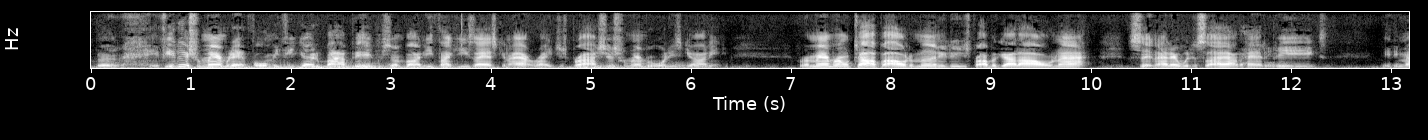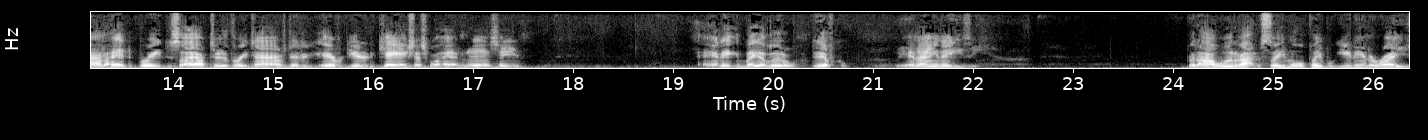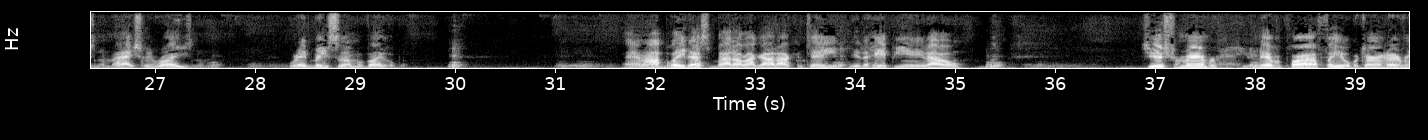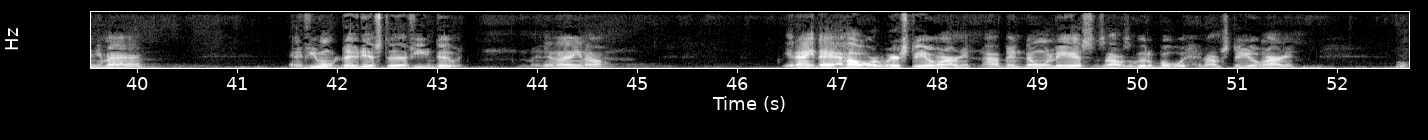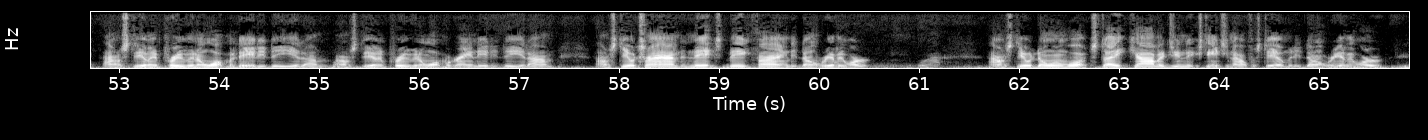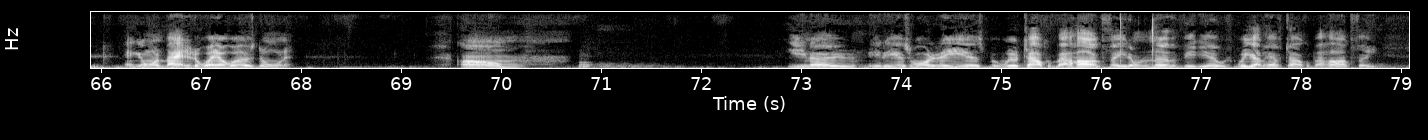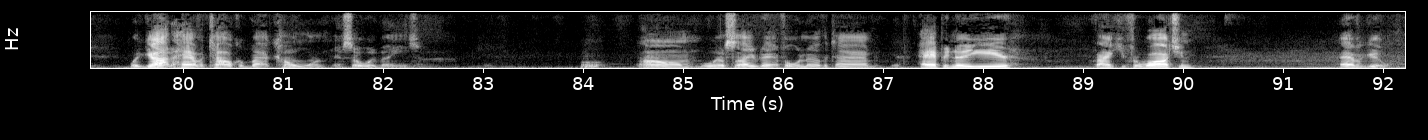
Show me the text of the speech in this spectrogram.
But if you just remember that for me, if you go to buy a pig for somebody, you think he's asking an outrageous price, just remember what he's got in. Remember on top of all the money that he's probably got all night sitting out there with the sow that had the pigs, that he might have had to breed the sow two or three times to ever get her the cash. That's what happened to us here. And it can be a little difficult. It ain't easy. But I would like to see more people get into raising them, actually raising them, where there'd be some available. And I believe that's about all I got I can tell you. It'll help you in it all. Just remember, you'll never plow a field but turn it over in your mind. And if you want to do this stuff, you can do it. I mean, it ain't a, uh, it ain't that hard. We're still learning. I've been doing this since I was a little boy, and I'm still learning. I'm still improving on what my daddy did. I'm I'm still improving on what my granddaddy did. I'm I'm still trying the next big thing that don't really work. I'm still doing what state college and extension office tell me. It don't really work. And going back to the way I was doing it. Um, you know, it is what it is, but we'll talk about hog feed on another video. We got to have a talk about hog feed. We got to have a talk about corn and soybeans. Um, we'll save that for another time. Happy New Year. Thank you for watching. Have a good one.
